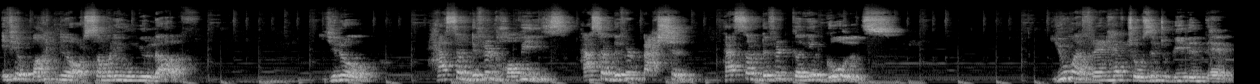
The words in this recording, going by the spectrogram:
if your partner or somebody whom you love, you know, has some different hobbies, has some different passion, has some different career goals, you, my friend, have chosen to be with them.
